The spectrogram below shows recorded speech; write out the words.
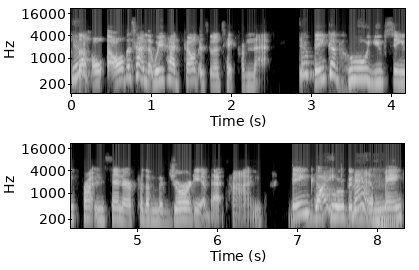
yeah. the whole all the time that we've had film is going to take from that yep. think of who you've seen front and center for the majority of that time think White of who are going to be the main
